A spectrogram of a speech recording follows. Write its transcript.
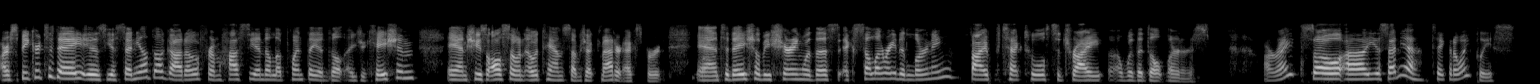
Our speaker today is Yesenia Delgado from Hacienda La Puente Adult Education, and she's also an OTAN subject matter expert. And today she'll be sharing with us accelerated learning, five tech tools to try uh, with adult learners. All right. So uh, Yesenia, take it away, please.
